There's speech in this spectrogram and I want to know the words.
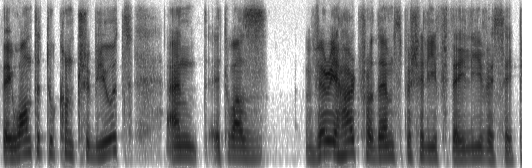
They wanted to contribute, and it was very hard for them, especially if they leave SAP,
